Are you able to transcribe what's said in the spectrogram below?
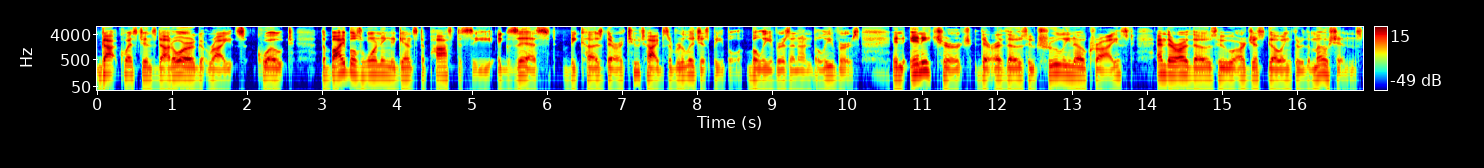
GotQuestions.org writes, quote, The Bible's warning against apostasy exists because there are two types of religious people, believers and unbelievers. In any church, there are those who truly know Christ, and there are those who are just going through the motions.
